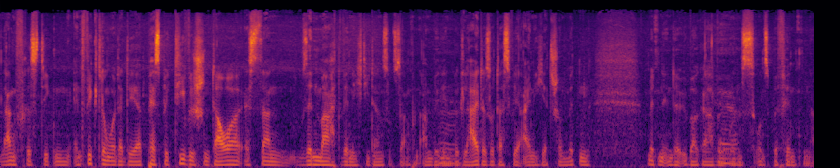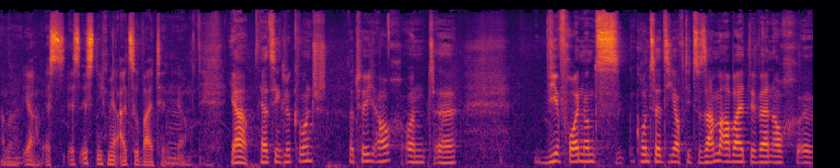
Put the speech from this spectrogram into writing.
langfristigen Entwicklung oder der perspektivischen Dauer es dann Sinn macht, wenn ich die dann sozusagen von Anbeginn mhm. begleite, sodass wir eigentlich jetzt schon mitten mitten in der Übergabe ja, ja. Uns, uns befinden. Aber mhm. ja, es, es ist nicht mehr allzu weit hin. Mhm. Ja. ja, herzlichen Glückwunsch natürlich auch. Und äh, wir freuen uns grundsätzlich auf die Zusammenarbeit. Wir werden auch äh,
